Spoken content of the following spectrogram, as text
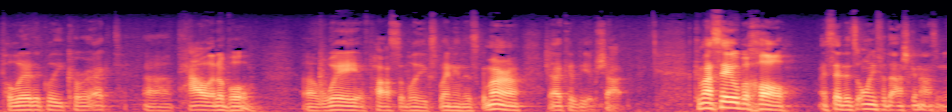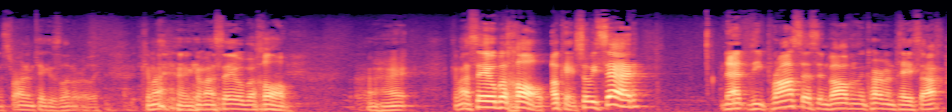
politically correct, uh, palatable uh, way of possibly explaining this Gemara, that could be a shot. Kamaseu b'chol. I said it's only for the Ashkenazim. The Sfaradim take this literally. Kamaseu b'chol. All right. Kamaseu b'chol. Okay, so we said that the process involved in the Korban Pesach,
